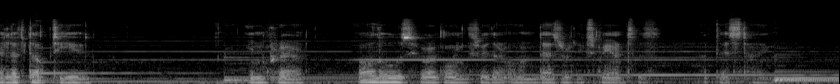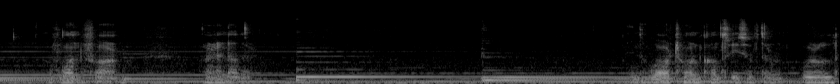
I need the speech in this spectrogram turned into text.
I lift up to you in prayer all those who are going through their own desert experiences at this time of one form or another. War torn countries of the world,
